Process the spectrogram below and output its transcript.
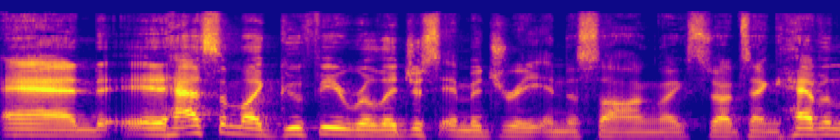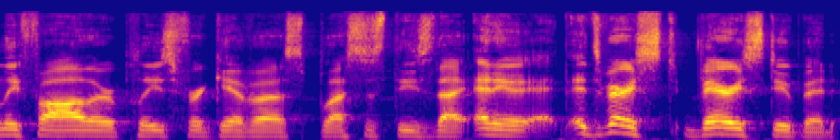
And it has some like goofy religious imagery in the song, like so. I'm saying, "Heavenly Father, please forgive us, bless us these that. Anyway, it's very, very stupid.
